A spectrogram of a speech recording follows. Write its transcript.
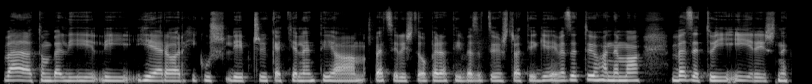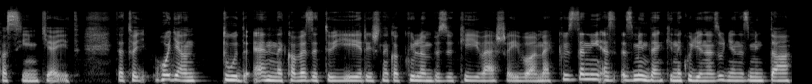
vállalaton beli hierarchikus lépcsőket jelenti a specialista operatív vezető, stratégiai vezető, hanem a vezetői érésnek a szintjeit. Tehát, hogy hogyan tud ennek a vezetői érésnek a különböző kihívásaival megküzdeni. Ez, ez mindenkinek ugyanaz, ugyanaz, mint a,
